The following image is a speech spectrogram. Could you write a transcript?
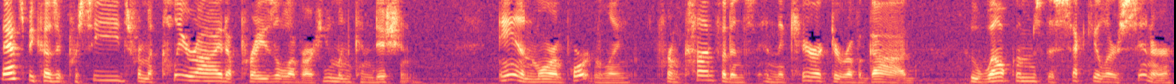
That's because it proceeds from a clear eyed appraisal of our human condition, and more importantly, from confidence in the character of a God who welcomes the secular sinner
